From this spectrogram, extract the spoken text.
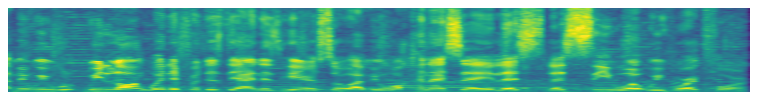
I mean, we we long waited for this day and it's here. So I mean, what can I say? Let's let's see what we've worked for.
